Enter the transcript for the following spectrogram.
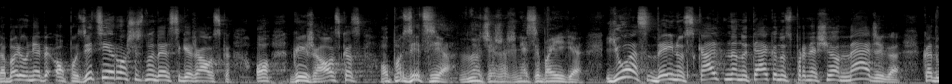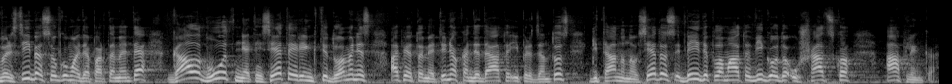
Dabar jau nebe opozicija ruošis nuversti Gaižauską, o Gaižauskas opozicija. Nu, čia žodžiu nesibaigia. Juos Dainius kaltina nutekinus pranešėjo medžiagą, kad valstybės saugumo departamente galbūt neteisėtai rinkti duomenys apie tuometinio kandidato į prezidentus Gitano Nausėdos bei diplomato Vygaudo Ušatsko aplinką.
